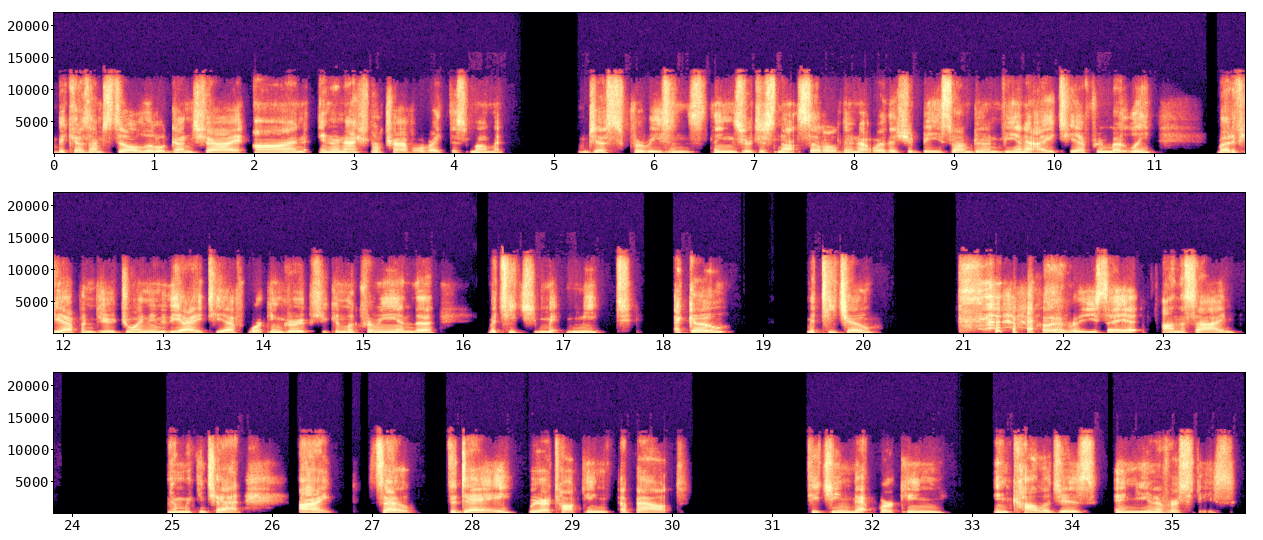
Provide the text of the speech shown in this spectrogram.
because I'm still a little gun shy on international travel right this moment. Just for reasons. Things are just not settled. They're not where they should be. So I'm doing Vienna IETF remotely. But if you happen to join into the IETF working groups, you can look for me in the Matich, Meet Echo, Maticho, however you say it, on the side, and we can chat. All right. So today we are talking about teaching networking in colleges and universities.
